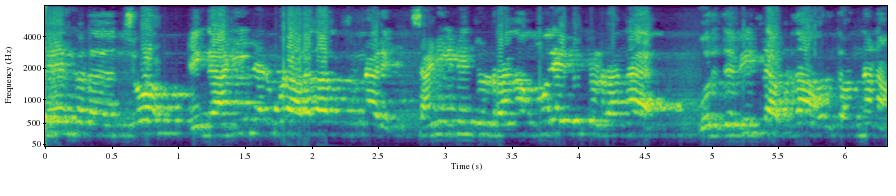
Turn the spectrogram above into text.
பெயர்களை வச்சோ எங்க அணியினர் கூட அழகாக சொன்னாரு. சனியனே சொல்றாங்க மூதேவி சொல்றாங்க. ஒருத்த வீட்டுல அப்படிதான் அவருக்கு வந்தானா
